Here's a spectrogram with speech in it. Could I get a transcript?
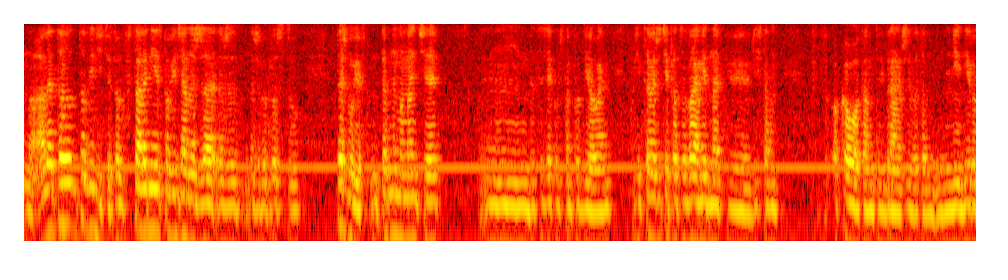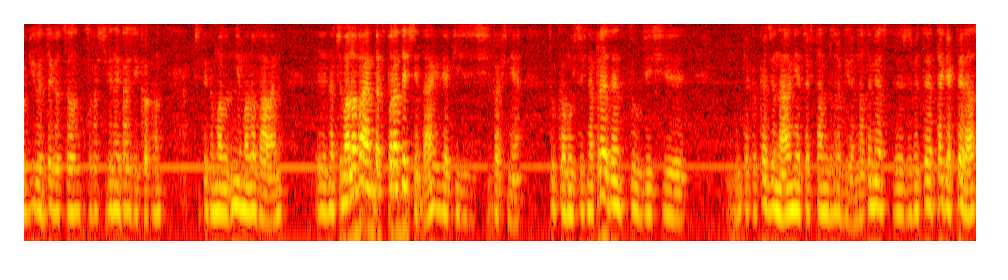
No, ale to, to widzicie, to wcale nie jest powiedziane, że, że, że po prostu, też mówię, w pewnym momencie decyzję jakąś tam podjąłem. Później całe życie pracowałem jednak y, gdzieś tam około tamtej branży, bo tam nie, nie robiłem tego, co, co właściwie najbardziej kocham, czy tego mal, nie malowałem. Y, Znaczy malowałem tak sporadycznie, tak, jakiś właśnie tu komuś coś na prezent, tu gdzieś y, tak okazjonalnie coś tam zrobiłem. Natomiast, żeby te, tak jak teraz,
